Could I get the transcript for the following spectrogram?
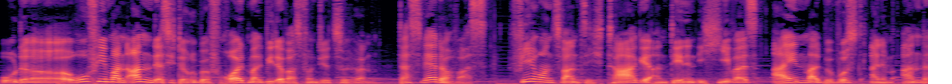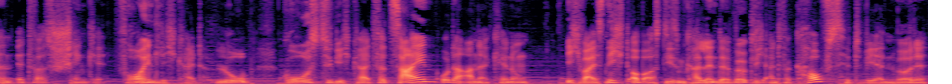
oder ruf jemanden an, der sich darüber freut, mal wieder was von dir zu hören. Das wäre doch was. 24 Tage, an denen ich jeweils einmal bewusst einem anderen etwas schenke. Freundlichkeit, Lob, Großzügigkeit, Verzeihen oder Anerkennung. Ich weiß nicht, ob aus diesem Kalender wirklich ein Verkaufshit werden würde,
